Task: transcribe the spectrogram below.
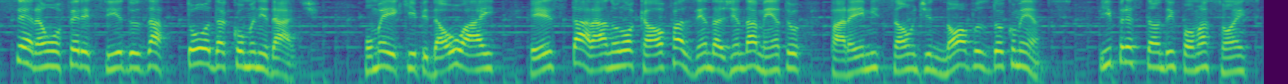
serão oferecidos a toda a comunidade. Uma equipe da UAI estará no local fazendo agendamento para a emissão de novos documentos e prestando informações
